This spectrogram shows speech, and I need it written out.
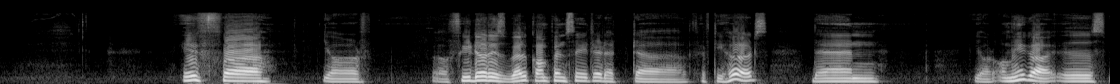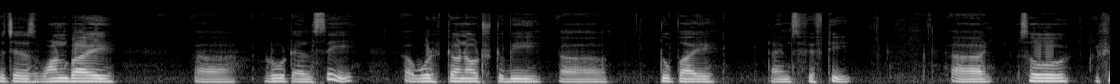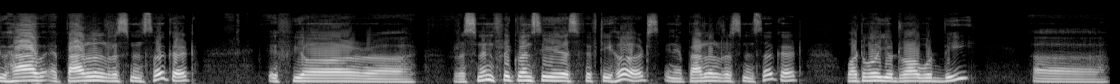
if uh, your uh, feeder is well compensated at uh, 50 hertz, then your omega is which is 1 by uh, root L c uh, would turn out to be uh, 2 pi times 50. Uh, so, if you have a parallel resonance circuit, if your uh, resonant frequency is 50 hertz in a parallel resonance circuit, whatever you draw would be uh,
